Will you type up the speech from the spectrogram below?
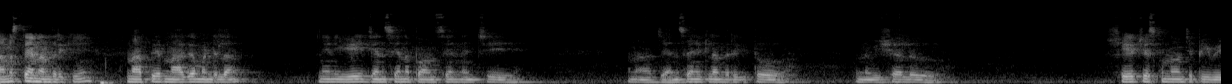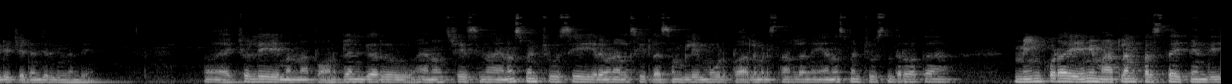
నమస్తే అందరికీ నా పేరు నాగమండల. నేను ఏ జనసేన పవన్ సేన నుంచి మన జన సైనికులందరితో కొన్ని విషయాలు షేర్ చేసుకుందామని చెప్పి వీడియో చేయడం జరిగిందండి. యాక్చువల్లీ మన పవన్ కళ్యాణ్ గారు అనౌన్స్ చేసిన అనౌన్స్మెంట్ చూసి ఇరవై నాలుగు సీట్ల అసెంబ్లీ మూడు పార్లమెంట్ స్థానాలని అనౌన్స్మెంట్ చూసిన తర్వాత మేము కూడా ఏమీ మాట్లాడని పరిస్థితి అయిపోయింది.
